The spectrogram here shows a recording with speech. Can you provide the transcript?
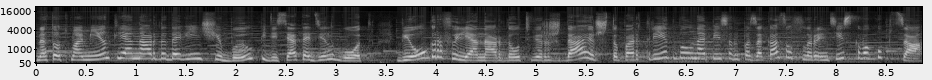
На тот момент Леонардо да Винчи был 51 год. Биографы Леонардо утверждают, что портрет был написан по заказу флорентийского купца,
